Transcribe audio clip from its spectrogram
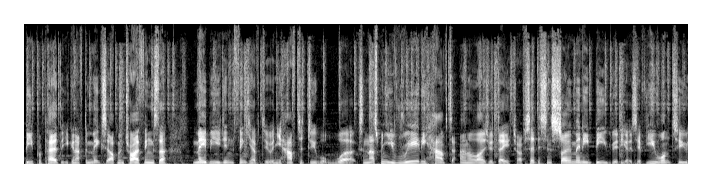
be prepared that you're going to have to mix it up and try things that maybe you didn't think you have to and you have to do what works. And that's when you really have to analyze your data. I've said this in so many beat videos. If you want to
